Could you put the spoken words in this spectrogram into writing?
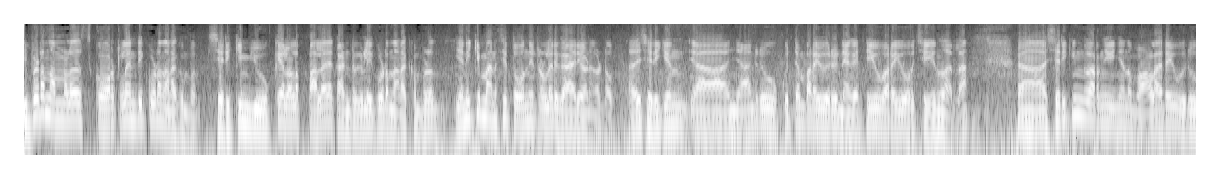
ഇവിടെ നമ്മൾ സ്കോട്ട്ലൻഡിൽ കൂടെ നടക്കുമ്പം ശരിക്കും യു കെയിലുള്ള പല കൺട്രികളിൽ കൂടെ നടക്കുമ്പോഴും എനിക്ക് മനസ്സിൽ തോന്നിയിട്ടുള്ളൊരു കാര്യമാണ് കേട്ടോ. അത് ശരിക്കും ഞാനൊരു കുറ്റം പറയുകയോ ഒരു നെഗറ്റീവ് പറയുകയോ ചെയ്യുന്നതല്ല. ശരിക്കും പറഞ്ഞു കഴിഞ്ഞാൽ വളരെ ഒരു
